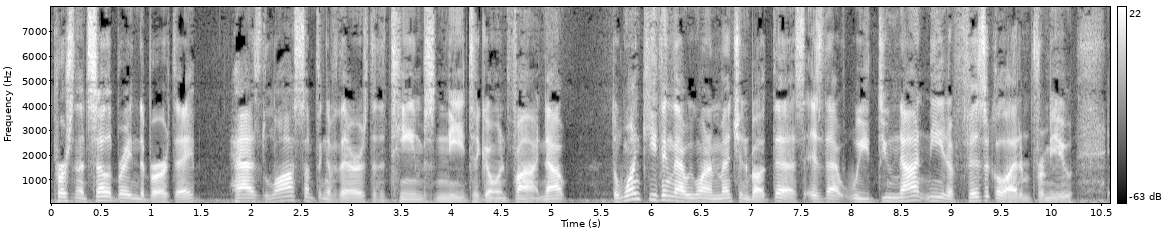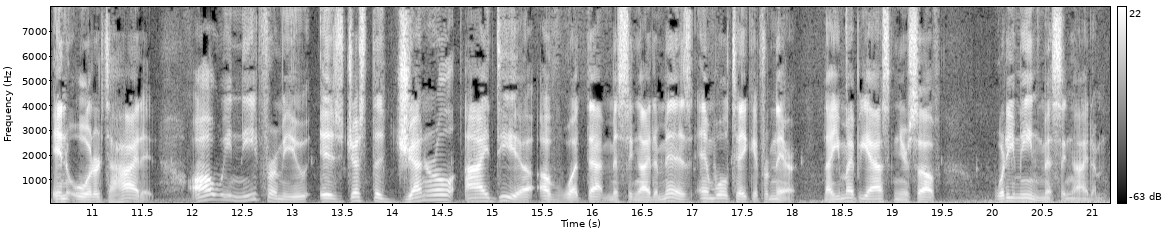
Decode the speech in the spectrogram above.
person that's celebrating the birthday has lost something of theirs that the teams need to go and find. Now, the one key thing that we want to mention about this is that we do not need a physical item from you in order to hide it. All we need from you is just the general idea of what that missing item is, and we'll take it from there. Now, you might be asking yourself, what do you mean missing item?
